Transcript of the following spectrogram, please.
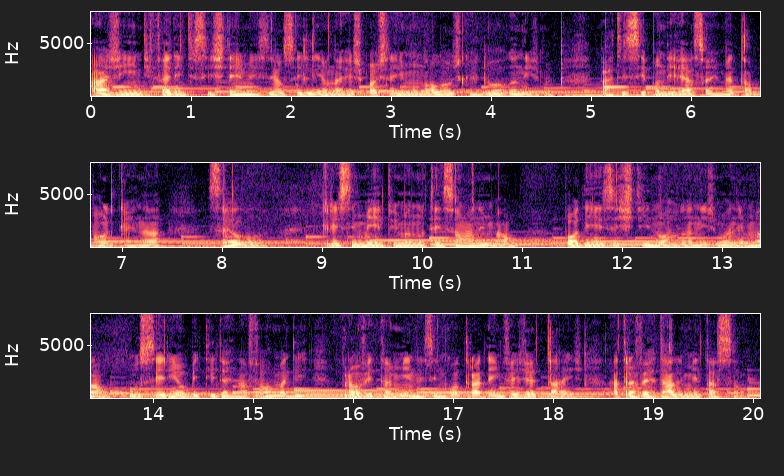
agem em diferentes sistemas e auxiliam nas respostas imunológicas do organismo, participam de reações metabólicas na célula, crescimento e manutenção animal, podem existir no organismo animal ou serem obtidas na forma de provitaminas encontradas em vegetais através da alimentação.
